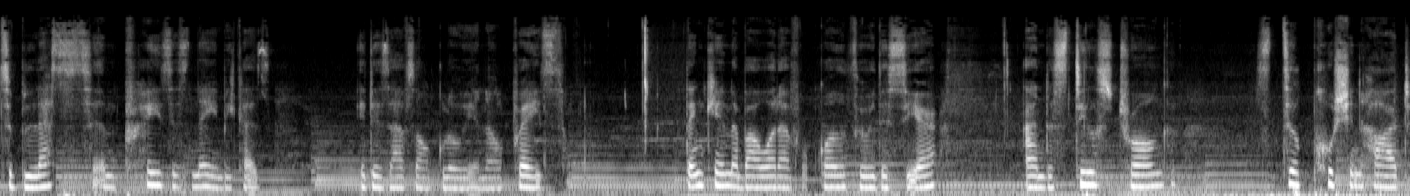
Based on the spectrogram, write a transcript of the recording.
to bless and praise His name because it deserves all glory and all praise. Thinking about what I've gone through this year and still strong, still pushing hard.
